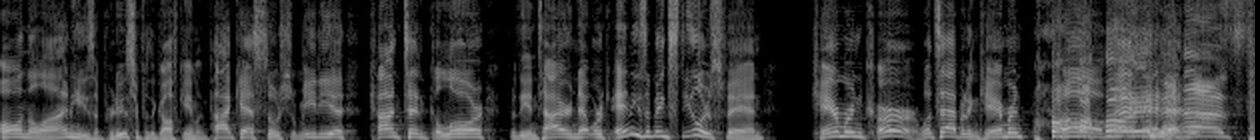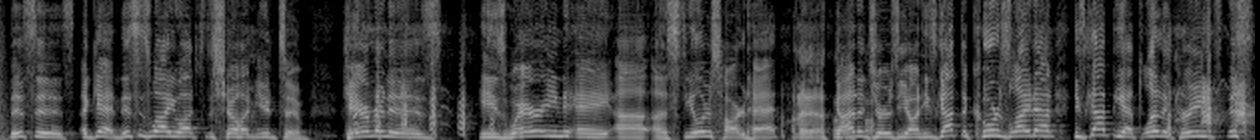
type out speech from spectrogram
on the line, he's a producer for the Golf Gambling Podcast, social media, content galore for the entire network, and he's a big Steelers fan. Cameron Kerr. What's happening, Cameron? Oh, man. Yes. This is again, this is why you watch the show on YouTube. Cameron is he's wearing a uh, a Steelers hard hat, got a jersey on. He's got the Coors Light out. He's got the athletic greens. This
